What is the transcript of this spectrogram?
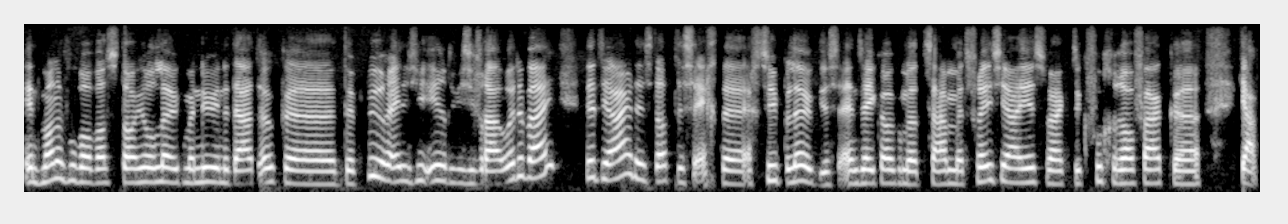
in het mannenvoetbal was het al heel leuk, maar nu inderdaad ook de pure energie Eredivisie vrouwen erbij dit jaar. Dus dat is echt, echt super leuk. Dus, en zeker ook omdat het samen met Fresia is, waar ik natuurlijk vroeger al vaak ja,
